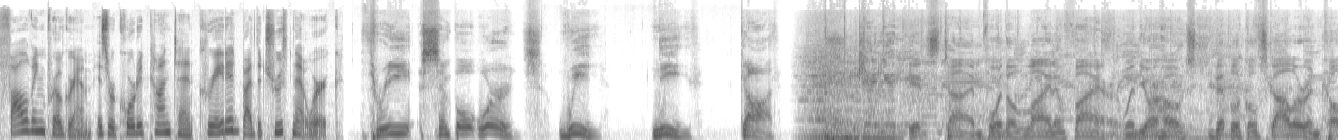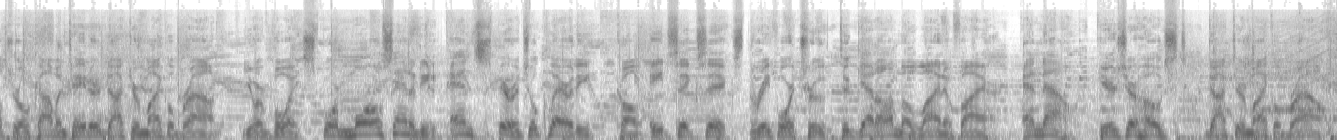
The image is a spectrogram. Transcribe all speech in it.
The following program is recorded content created by the Truth Network. Three simple words We need God. It's time for The Line of Fire with your host, biblical scholar and cultural commentator Dr. Michael Brown. Your voice for moral sanity and spiritual clarity. Call 866 34 Truth to get on The Line of Fire. And now, here's your host, Dr. Michael Brown.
